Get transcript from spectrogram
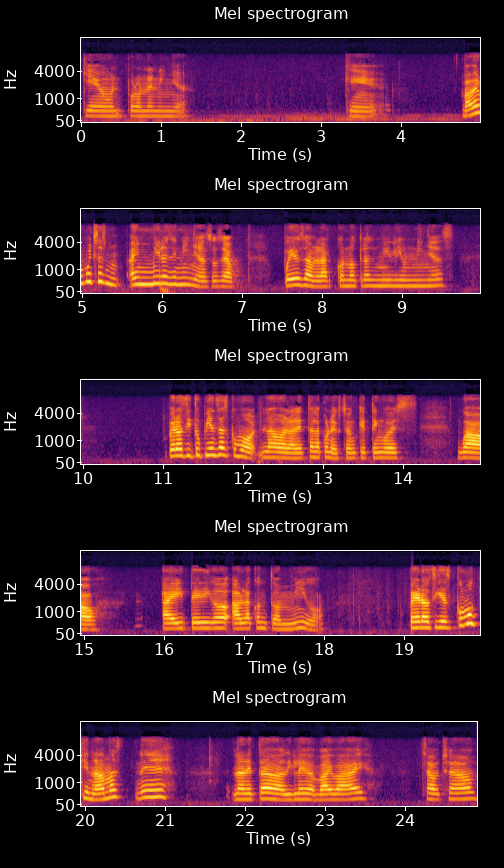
que por una niña. Que va a haber muchas, hay miles de niñas, o sea, puedes hablar con otras mil y un niñas. Pero si tú piensas como, la, la neta, la conexión que tengo es, wow, ahí te digo, habla con tu amigo. Pero si es como que nada más, eh, la neta, dile bye bye. Chao, chao.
